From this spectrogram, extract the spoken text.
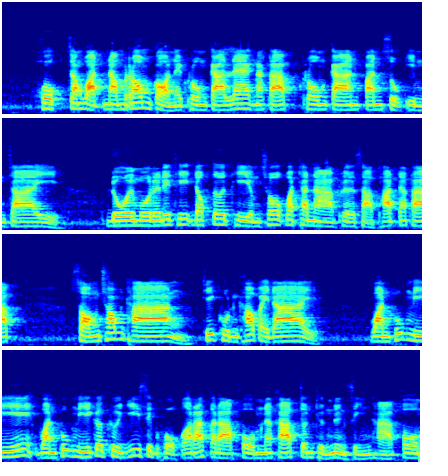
6 จังหวัดนำร่องก่อนในโครงการแรกนะครับ โครงการปันสุขอิ่มใจ โดยมูลนิธิดรทีมโชควัฒนาเครือสาพัฒน์นะครับสองช่องทางที่คุณเข้าไปได้ วันพรุ่งนี้วันพรุ่งนี้ก็คือ 26 กรกฎาคมนะครับ จนถึง 1 สิงหาคม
